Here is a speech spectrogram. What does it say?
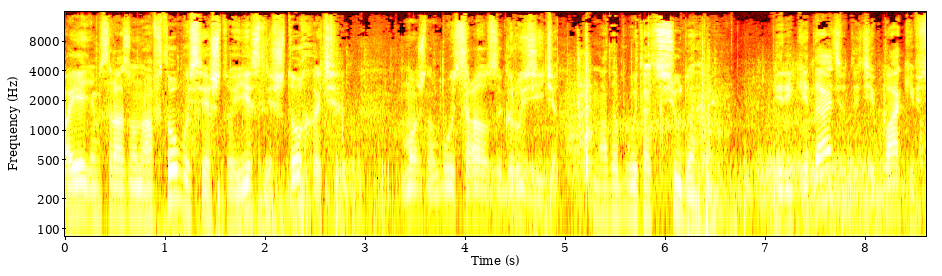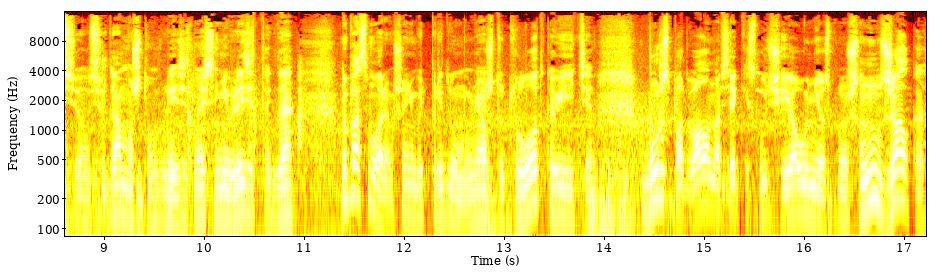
поедем сразу на автобусе, что если что, хоть можно будет сразу загрузить. Надо будет отсюда перекидать вот эти баки, все, сюда, может, он влезет. Но если не влезет, тогда, ну, посмотрим, что-нибудь придумаем. У меня уже тут лодка, видите. Бур с подвала на всякий случай я унес, потому что, ну, жалко,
